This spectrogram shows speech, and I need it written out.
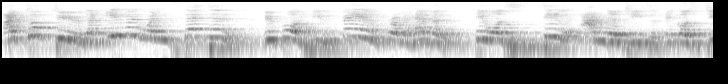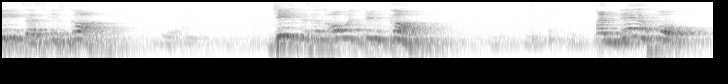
I talked to you that even when Satan, before he fell from heaven, he was still under Jesus because Jesus is God. Yeah. Jesus has always been God. And therefore,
